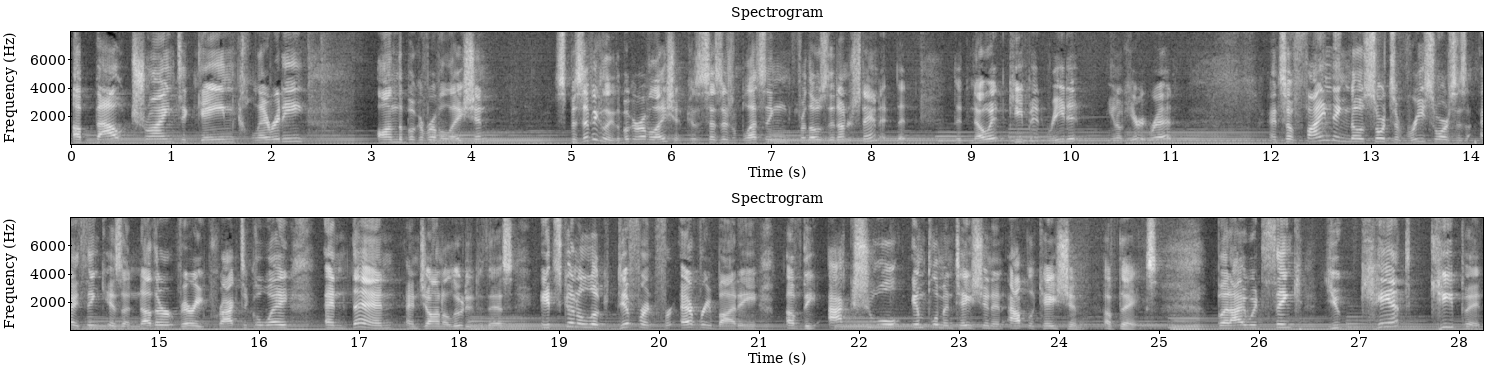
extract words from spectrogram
about trying to gain clarity on the book of Revelation, specifically the book of Revelation, because it says there's a blessing for those that understand it, that, that know it, keep it, read it, you know, hear it read. And so finding those sorts of resources, I think, is another very practical way. And then, and John alluded to this, it's going to look different for everybody of the actual implementation and application of things. But I would think you can't keep it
